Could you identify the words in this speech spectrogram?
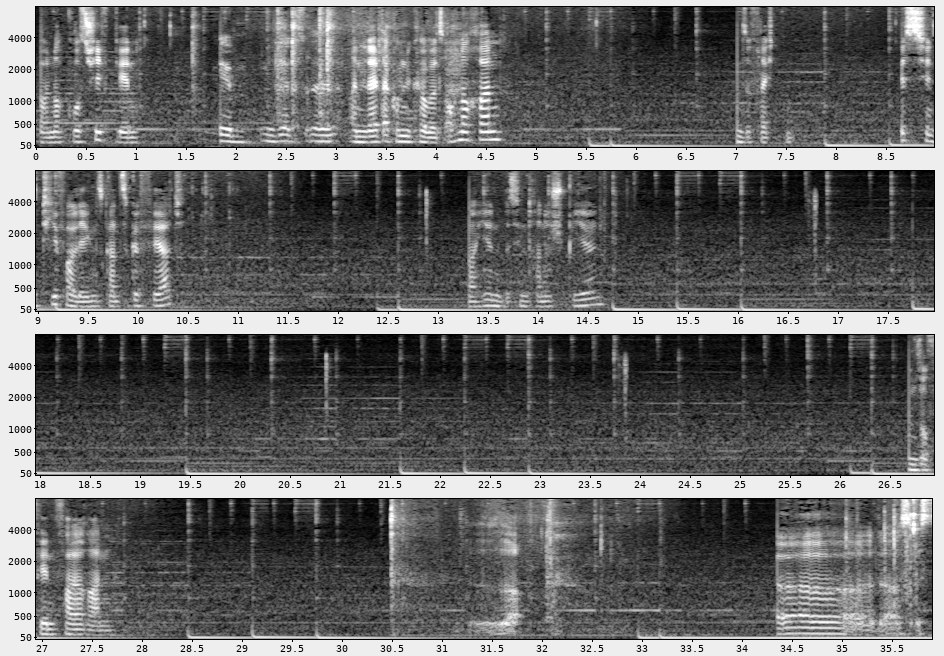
Soll noch groß schief gehen. Eben. Und jetzt, äh, An die Leiter kommen die Körbels auch noch ran. Können sie vielleicht ein bisschen tiefer legen, das ganze Gefährt. Mal hier ein bisschen dran spielen. Auf jeden Fall ran.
